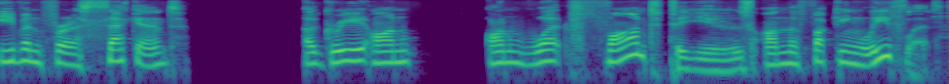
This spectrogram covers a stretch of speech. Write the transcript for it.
even for a second agree on on what font to use on the fucking leaflet.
